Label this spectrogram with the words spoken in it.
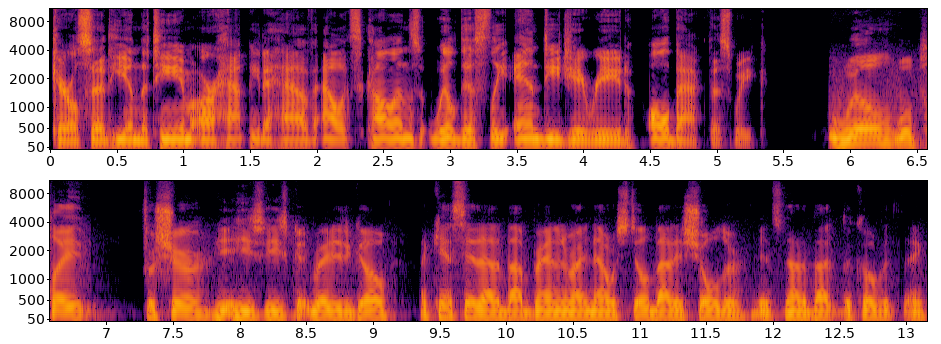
Carroll said he and the team are happy to have Alex Collins, Will Dissly, and DJ Reed all back this week. Will will play for sure. He, he's he's ready to go. I can't say that about Brandon right now. We're still about his shoulder. It's not about the COVID thing.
